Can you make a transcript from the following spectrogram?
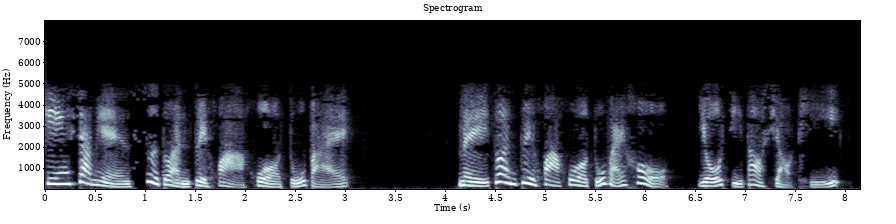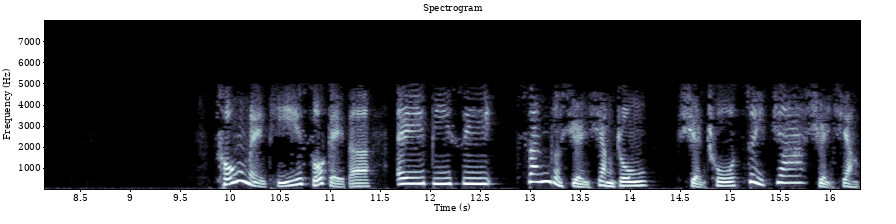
听下面四段对话或独白，每段对话或独白后有几道小题，从每题所给的 A、B、C 三个选项中选出最佳选项。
